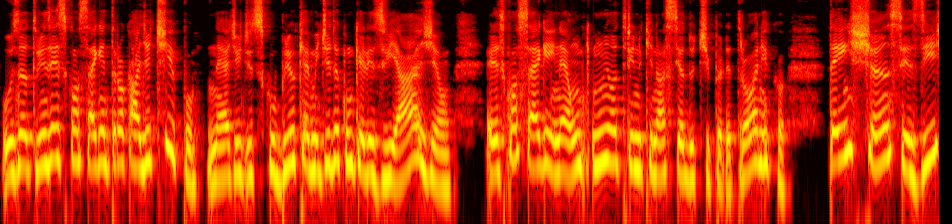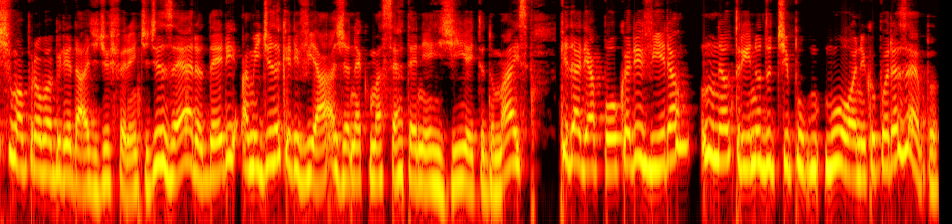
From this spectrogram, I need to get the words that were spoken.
Os neutrinos, eles conseguem trocar de tipo, né? A gente descobriu que à medida com que eles viajam, eles conseguem, né? Um, um neutrino que nasceu do tipo eletrônico tem chance, existe uma probabilidade diferente de zero dele, à medida que ele viaja, né, com uma certa energia e tudo mais, que dali a pouco ele vira um neutrino do tipo muônico, por exemplo.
